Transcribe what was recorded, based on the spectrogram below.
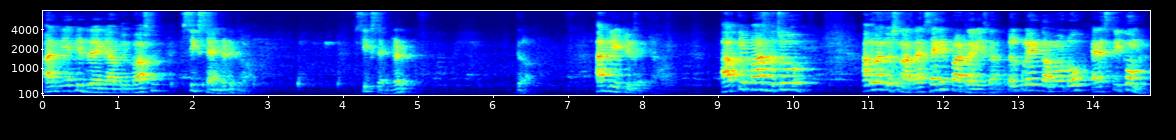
अनरिएक्टेड रह गया आपके पास 600 ग्राम. 600 ग्राम। अनरिएक्टेड रह गया। आपके पास बच्चों, अगला क्वेश्चन आता है सेकंड पार्ट रहेगा इसका। Calculate the amount of NH3 formed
